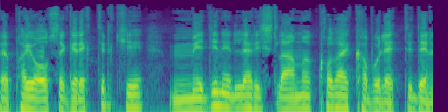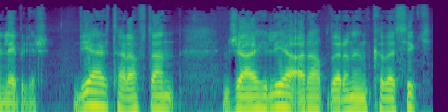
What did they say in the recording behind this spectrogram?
e, payı olsa gerektir ki Medineliler İslam'ı kolay kabul etti denilebilir. Diğer taraftan cahiliye Araplarının klasik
